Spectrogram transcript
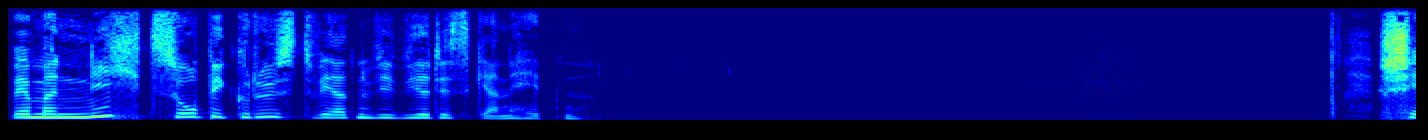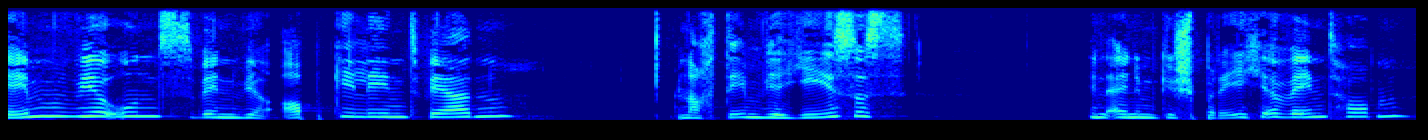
wenn wir nicht so begrüßt werden, wie wir das gern hätten. Schämen wir uns, wenn wir abgelehnt werden, nachdem wir Jesus in einem Gespräch erwähnt haben?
